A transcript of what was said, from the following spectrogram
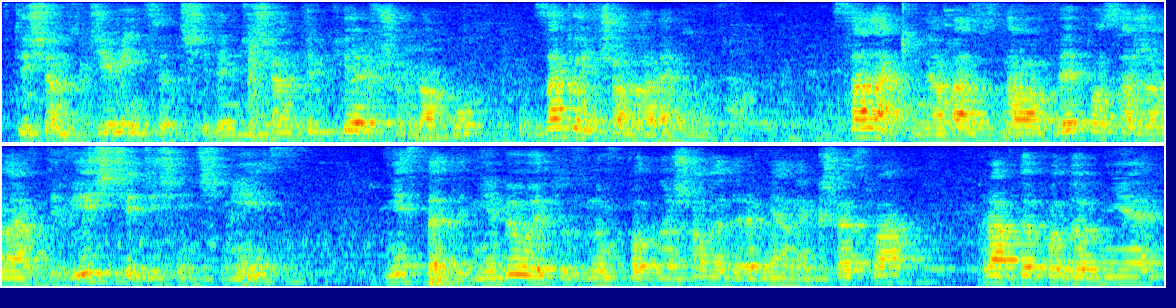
W 1971 roku zakończono remont. Sala kinowa została wyposażona w 210 miejsc. Niestety nie były tu znów podnoszone drewniane krzesła, prawdopodobnie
